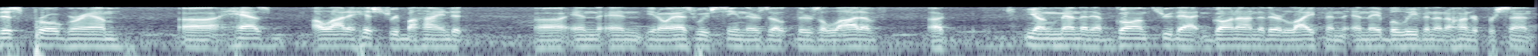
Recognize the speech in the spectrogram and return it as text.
this program uh, has a lot of history behind it, uh, and and you know, as we've seen, there's a there's a lot of uh, young men that have gone through that and gone on to their life, and, and they believe in it 100 percent.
